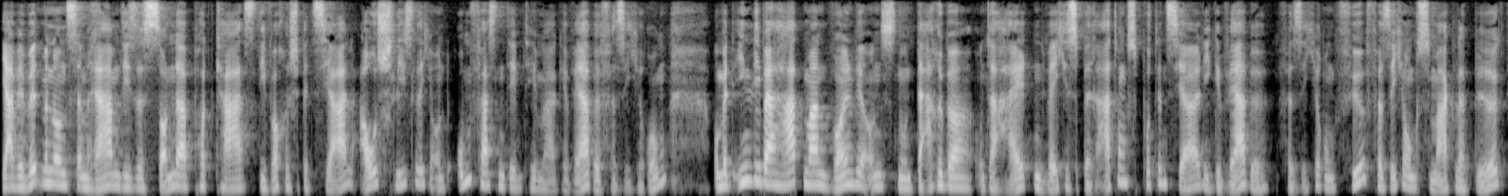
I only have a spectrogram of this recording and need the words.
Ja, wir widmen uns im Rahmen dieses Sonderpodcasts die Woche Spezial ausschließlich und umfassend dem Thema Gewerbeversicherung. Und mit Ihnen, lieber Hartmann, wollen wir uns nun darüber unterhalten, welches Beratungspotenzial die Gewerbeversicherung für Versicherungsmakler birgt.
